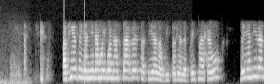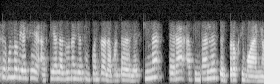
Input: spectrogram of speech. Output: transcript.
Así es, Deyanira, muy buenas tardes a ti al auditorio de Prisma RU. Deyanira, el segundo viaje hacia la Luna ya se encuentra a la vuelta de la esquina, será a finales del próximo año.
